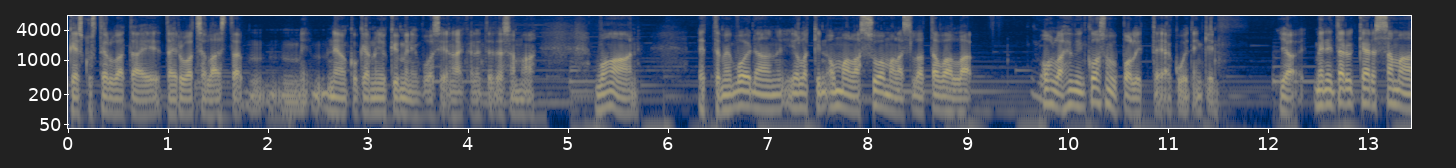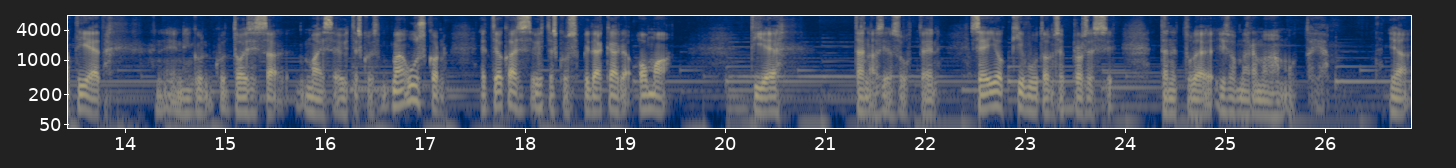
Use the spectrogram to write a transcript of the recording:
keskustelua tai, tai ruotsalaista. Ne on kokenut jo kymmenen vuosien aikana tätä samaa, vaan että me voidaan jollakin omalla suomalaisella tavalla olla hyvin kosmopolitteja kuitenkin. Ja meidän ei tarvitse käydä samaa tietä niin, niin kuin, kuin toisissa maissa ja yhteiskunnissa. Mä uskon, että jokaisessa yhteiskunnassa pitää käydä oma tie tämän asian suhteen. Se ei ole kivuton se prosessi, että tänne tulee iso määrä maahanmuuttajia. Ja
